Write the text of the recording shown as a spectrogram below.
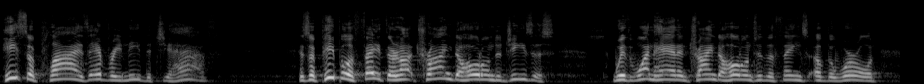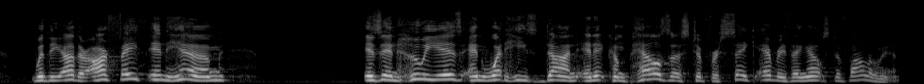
he supplies every need that you have. And so, people of faith, they're not trying to hold on to Jesus with one hand and trying to hold on to the things of the world with the other. Our faith in Him is in who He is and what He's done, and it compels us to forsake everything else to follow Him.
